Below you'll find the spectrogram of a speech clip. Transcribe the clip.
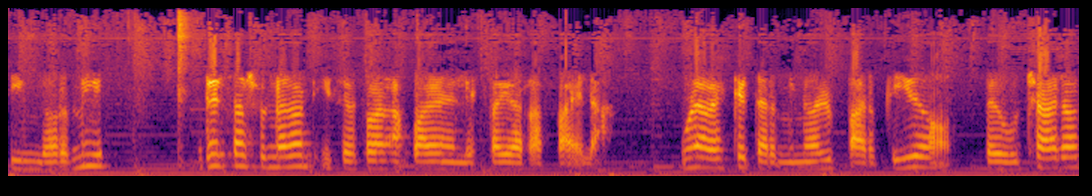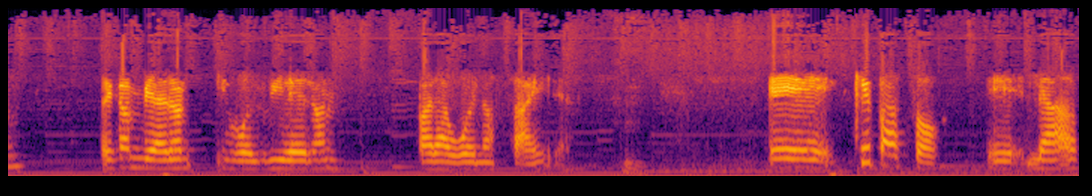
sin dormir, desayunaron y se fueron a jugar en el estadio de Rafaela. Una vez que terminó el partido, se ducharon, se cambiaron y volvieron para Buenos Aires. Eh, ¿Qué pasó? Eh, las,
